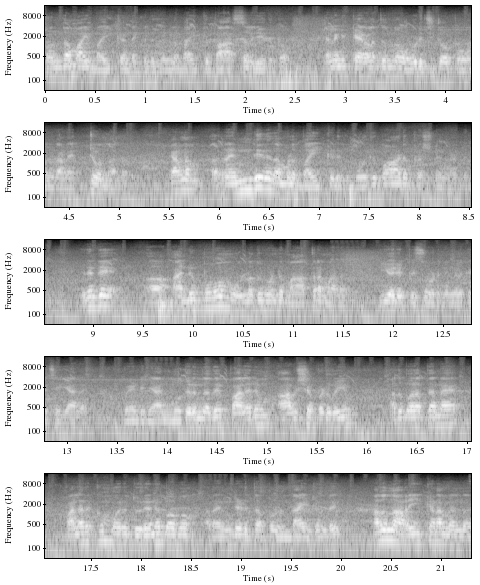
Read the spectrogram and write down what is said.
സ്വന്തമായി ബൈക്ക് ഉണ്ടെങ്കിൽ നിങ്ങൾ ബൈക്ക് പാർസൽ ചെയ്തിട്ടോ അല്ലെങ്കിൽ കേരളത്തിൽ നിന്ന് ഓടിച്ചിട്ടോ പോകുന്നതാണ് ഏറ്റവും നല്ലത്. കാരണം റെന്റിന് നമ്മൾ ബൈക്ക് എടുക്കുമ്പോൾ ഒരുപാട് പ്രശ്നങ്ങളുണ്ട്. ഇതിന്റെ അനുഭവം ഉള്ളതുകൊണ്ട് മാത്രമാണ് ഈ ഒരു എപ്പിസോഡ് നിങ്ങൾക്ക് ചെയ്യാൻ വേണ്ടി ഞാൻ മുതിർന്നത്. പലരും ആവശ്യപ്പെടുകയും അതുപോലെ തന്നെ പലർക്കും ഒരു ദുരനുഭവം റെന്റ് എടുത്തപ്പോൾ ഉണ്ടായിട്ടുണ്ട്. അതൊന്ന് അറിയിക്കണമെന്ന്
